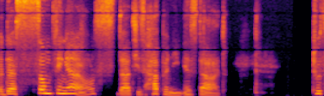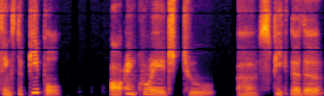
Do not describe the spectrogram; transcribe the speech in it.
But there's something else that is happening is that two things the people are encouraged to uh, speak the the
